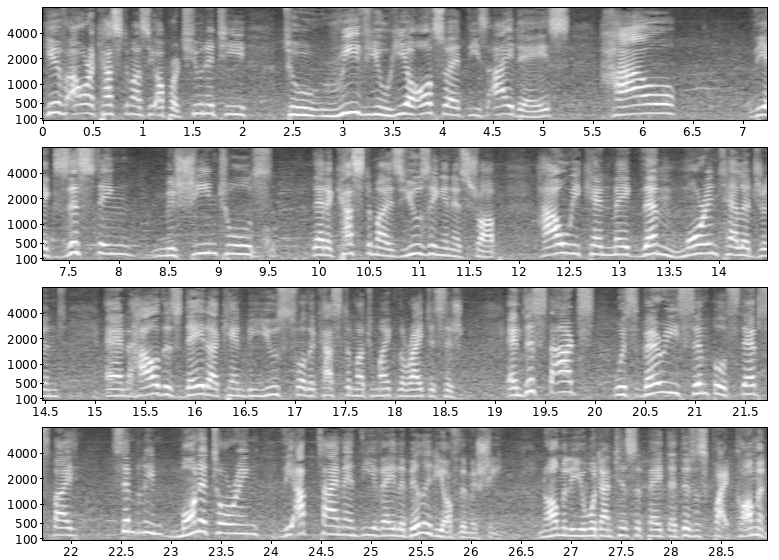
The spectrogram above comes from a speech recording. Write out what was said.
give our customers the opportunity to review here also at these iDays how the existing machine tools that a customer is using in his shop, how we can make them more intelligent, and how this data can be used for the customer to make the right decision. And this starts with very simple steps by simply monitoring the uptime and the availability of the machine. Normally, you would anticipate that this is quite common,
